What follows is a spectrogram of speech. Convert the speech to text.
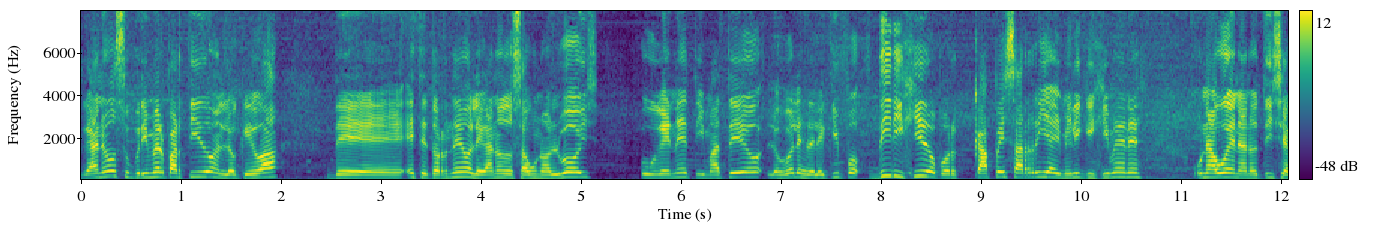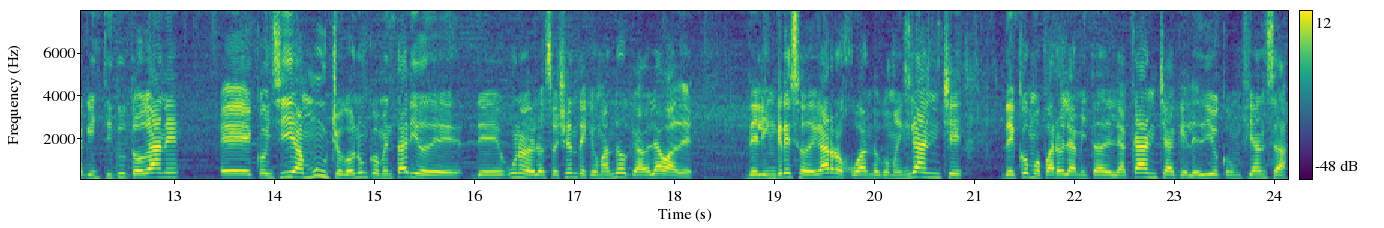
ganó su primer partido en lo que va de este torneo, le ganó 2 a 1 al Boys. Huguenet y Mateo, los goles del equipo dirigido por Capesa Ría y Miliki Jiménez. Una buena noticia que Instituto gane. Eh, coincidía mucho con un comentario de, de uno de los oyentes que mandó que hablaba de, del ingreso de Garro jugando como enganche, de cómo paró la mitad de la cancha, que le dio confianza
